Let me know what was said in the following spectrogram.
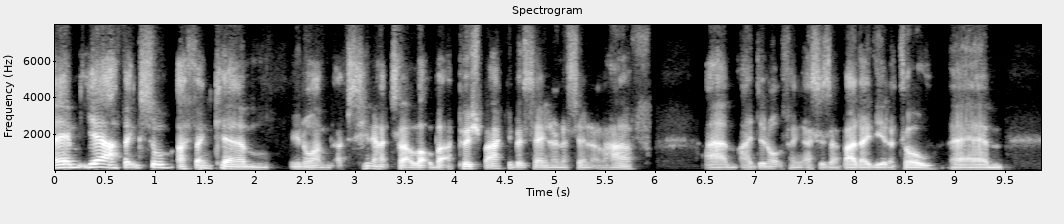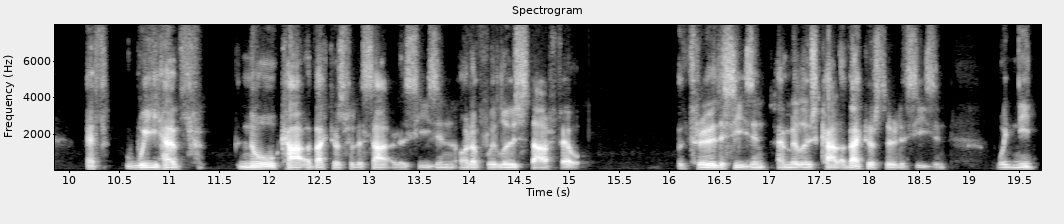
Um, yeah, I think so. I think um, you know i have seen actually a little bit of pushback about signing a centre and a half. Um, I do not think this is a bad idea at all. Um, if we have no Carter Vickers for the start of the season, or if we lose Starfelt through the season and we lose Carter Vickers through the season, we need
